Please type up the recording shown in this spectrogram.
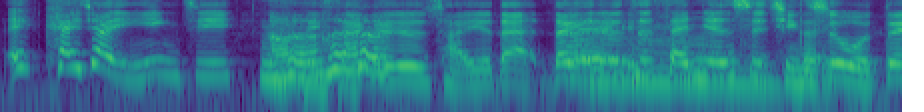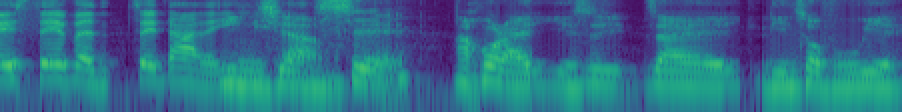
哎开一下影印机，然后第三个就是茶叶蛋，大概就这三件事情是我对 Seven 最大的印象。是，那后来也是在零售服务业。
